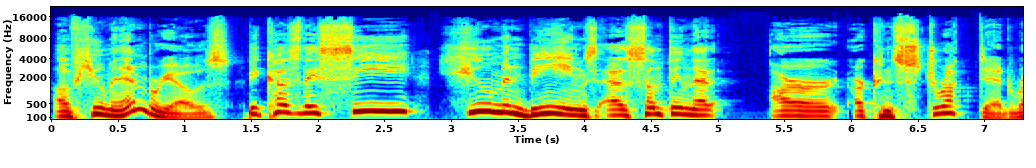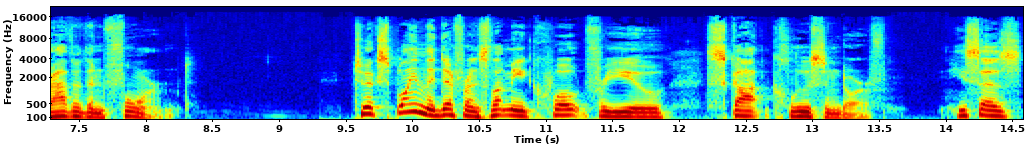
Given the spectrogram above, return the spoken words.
of human embryos because they see human beings as something that are, are constructed rather than formed. To explain the difference, let me quote for you Scott Klusendorf. He says,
